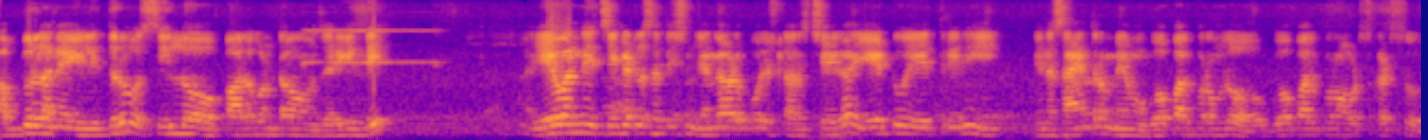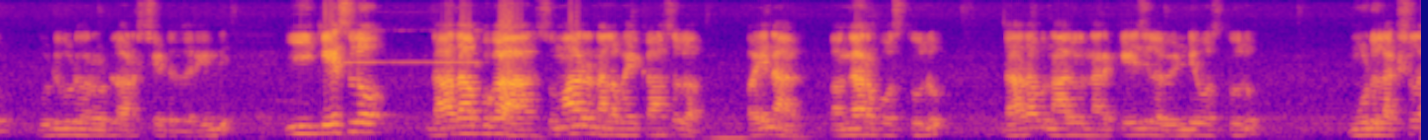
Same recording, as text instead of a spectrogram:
అబ్దుల్ అనే వీళ్ళిద్దరూ సీల్లో పాల్గొనడం జరిగింది. ఏ వన్ని చీకట్ల సతీష్ని జంగాడ పోలీసులు అరెస్ట్ చేయగా ఏ టూ ఏ త్రీని నిన్న సాయంత్రం మేము గోపాల్పురంలో గోపాల్పురం అవుట్స్కట్స్ గుడిగూడెం రోడ్లో అరెస్ట్ చేయడం జరిగింది. ఈ కేసులో దాదాపుగా సుమారు నలభై కాసుల పైన బంగారపు వస్తువులు దాదాపు నాలుగున్నర కేజీల వెండి వస్తువులు మూడు లక్షల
